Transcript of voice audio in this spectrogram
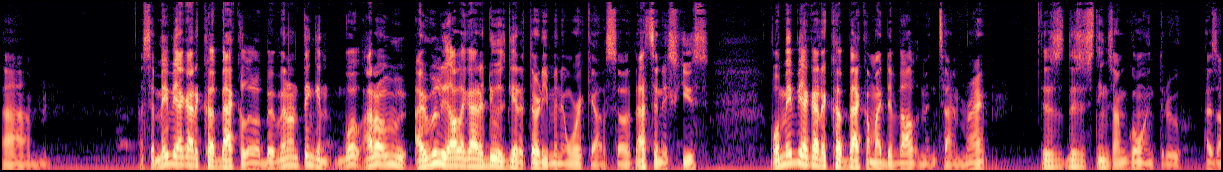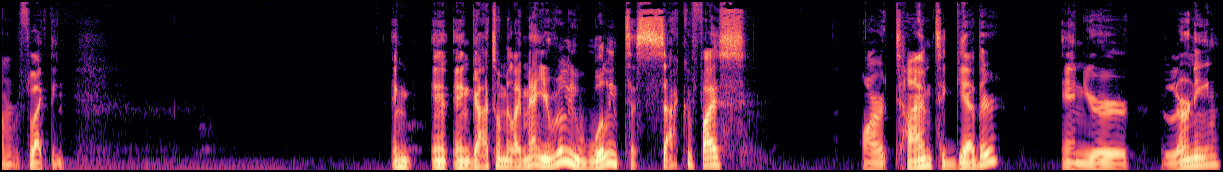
Um, I said maybe I got to cut back a little bit, but I'm thinking, well, I don't. I really all I got to do is get a 30 minute workout, so that's an excuse. Well, maybe I got to cut back on my development time, right? This this is things I'm going through as I'm reflecting. And, and and God told me like, man, you're really willing to sacrifice our time together and your learning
